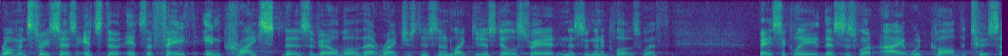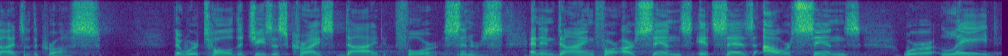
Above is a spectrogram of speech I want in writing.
Romans 3 says it's the, it's the faith in Christ that is available of that righteousness. And I'd like to just illustrate it, and this I'm going to close with. Basically, this is what I would call the two sides of the cross. That we're told that Jesus Christ died for sinners. And in dying for our sins, it says our sins were laid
